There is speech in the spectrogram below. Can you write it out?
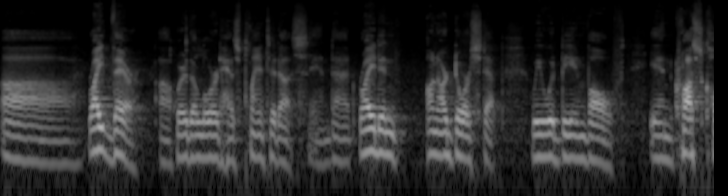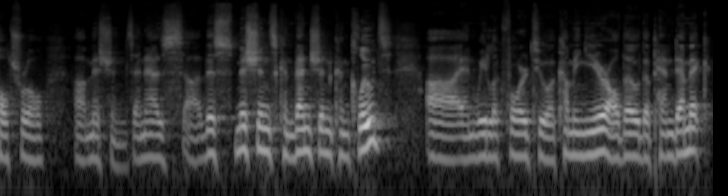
uh, right there uh, where the Lord has planted us, and that right in on our doorstep we would be involved in cross-cultural uh, missions. And as uh, this missions convention concludes, uh, and we look forward to a coming year, although the pandemic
